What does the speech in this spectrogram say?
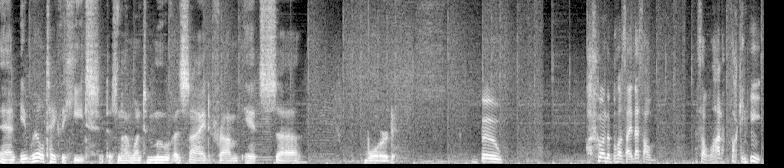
and it will take the heat. It does not want to move aside from its uh, ward. Boo. Also on the plus side, that's a that's a lot of fucking heat.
